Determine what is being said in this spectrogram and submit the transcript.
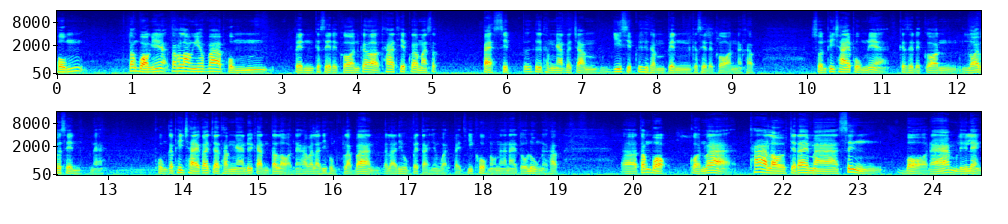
ผมต้องบอกงี้ต้องเล่างี้ครับว่าผมเป็นเกษตรกรก็ถ้าเทียบก็ประมาสัก 80 ก็คือทำงานประจำ20 ก็คือทำเป็นเกษตรกรนะครับ ส่วนพี่ชายผมเนี่ยเกษตรกร 100%นะผมกับพี่ชายก็จะทำงานด้วยกันตลอดนะครับ เวลาที่ผมกลับบ้านเวลาที่ผมไปต่างจังหวัดไปที่โคกหนองนานายโตลุงนะครับต้องบอกก่อนว่าถ้าเราจะได้มาซึ่งบ่อน้ำหรือแหล่ง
